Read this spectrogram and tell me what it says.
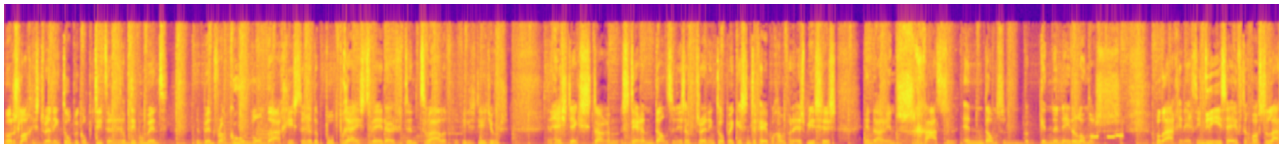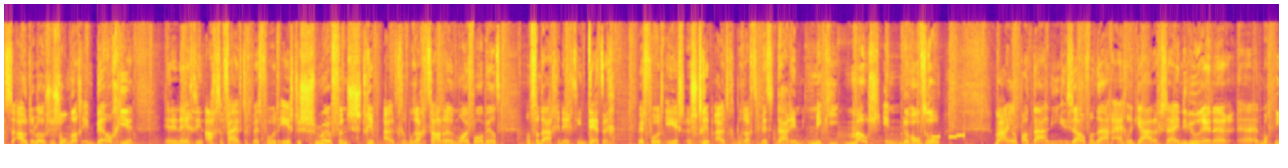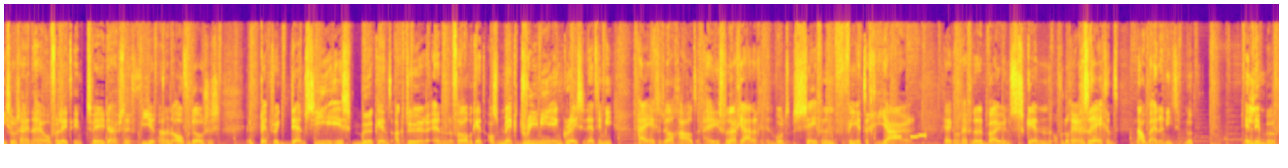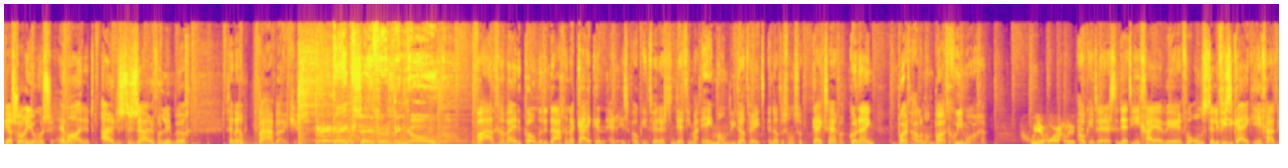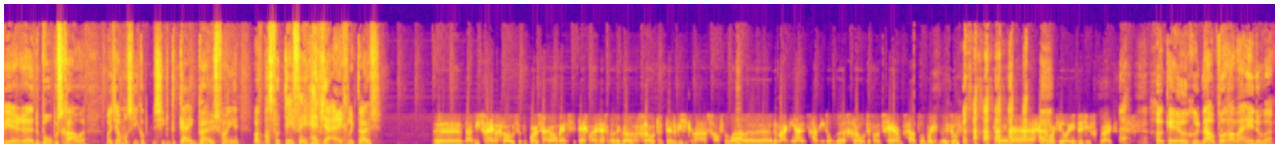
Noorderslag is trending topic op Twitter op dit moment. De band Raccoon won daar gisteren de popprijs 2012. Gefeliciteerd jongens. En hashtag sterren, sterren dansen is ook trending topic. Is een tv-programma van SBS6. En daarin schaatsen en dansen bekende Nederlanders. Vandaag in 1973 was de laatste autoloze zondag in België. En in 1958 werd voor het eerst de Smurfenstrip uitgebracht. Ze hadden een mooi voorbeeld, want vandaag in 1930 werd voor het eerst een strip uitgebracht... met daarin Mickey Mouse in de hoofdrol. Mario Pantani zou vandaag eigenlijk jarig zijn, de wielrenner. Eh, het mocht niet zo zijn, hij overleed in 2004 aan een overdosis. En Patrick Dempsey is bekend acteur en vooral bekend als Mac Dreamy in Grey's Anatomy. Hij heeft het wel gehaald, hij is vandaag jarig en wordt 47 jaar. Kijken we nog even naar de buienscan, of het nog ergens regent. Nou, bijna niet. In Limburg, ja sorry jongens, helemaal in het uiterste zuiden van Limburg zijn er een paar buitjes. Kijkcijfer bingo. Waar gaan wij de komende dagen naar kijken? Er is ook in 2013 maar één man die dat weet. En dat is onze kijkcijfer konijn Bart Halleman. Bart, goedemorgen. Goedemorgen, Luc. Ook in 2013 ga jij weer voor ons televisie kijken. Je gaat weer uh, de boel beschouwen. Wat je allemaal ziet op, ziet op de kijkbuis van je. Wat, wat voor tv heb jij eigenlijk thuis? Uh, nou, niet zo'n hele grote. Er zijn wel mensen die tegen mij zeggen dat ik wel eens een grotere televisie kan aanschaffen. Maar uh, dat maakt niet uit. Het gaat niet om de grootte van het scherm. Het gaat om wat je ermee doet. en uh, hij wordt heel intensief gebruikt. Oké, heel goed. Nou, programma 1 dan maar.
